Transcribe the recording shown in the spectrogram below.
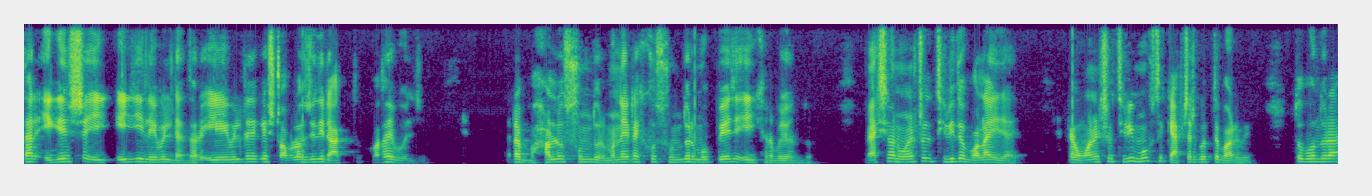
তার এগেনস্টে এই যে লেভেলটা ধর এই লেভেলটা থেকে স্টপ লস যদি রাখতো, কথাই বলছি। একটা ভালো সুন্দর মানে একটা খুব সুন্দর মুভ পেয়েছে এইখানে পর্যন্ত। ম্যাক্সিমাম ওয়ান টু থ্রি তো বলাই যায়। একটা ওয়ান টু থ্রি মুভ সে ক্যাপচার করতে পারবে। তো বন্ধুরা,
